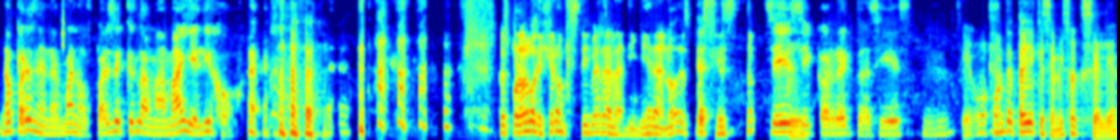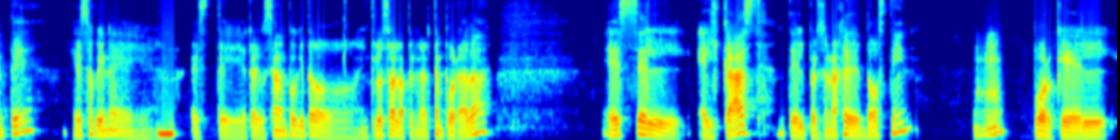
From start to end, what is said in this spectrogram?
no parecen hermanos, parece que es la mamá y el hijo. Pues por algo dijeron que Steve era la niñera, ¿no? Después sí, sí, correcto, así es. un, detalle que se me hizo excelente, eso viene este, regresando un poquito incluso a la primera temporada, es el, cast del personaje de Dustin, porque el,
